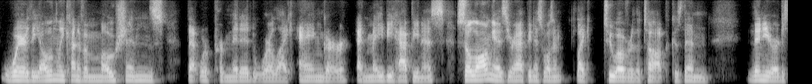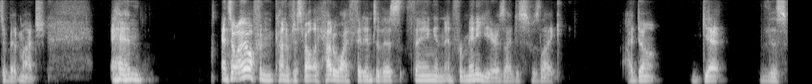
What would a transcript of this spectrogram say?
where the only kind of emotions that were permitted were like anger and maybe happiness so long as your happiness wasn't like too over the top because then then you're just a bit much and mm-hmm. And so i often kind of just felt like how do i fit into this thing? And and for many years i just was like i don't get this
